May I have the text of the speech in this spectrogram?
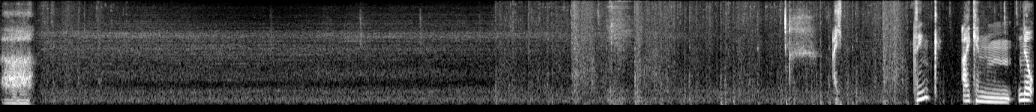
Uh... think I can... No.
